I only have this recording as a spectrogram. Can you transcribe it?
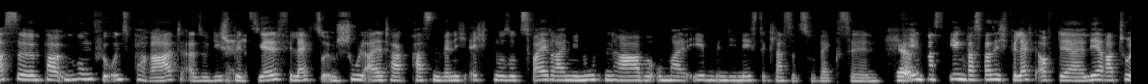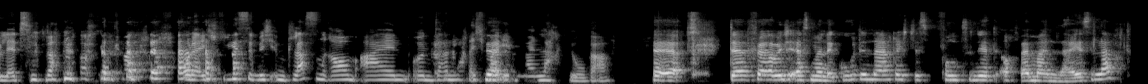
hast du ein paar Übungen für uns parat, also die speziell vielleicht so im Schulalltag passen, wenn ich echt nur so zwei, drei Minuten habe, um mal eben in die nächste Klasse zu wechseln? Ja. Irgendwas, irgendwas, was ich vielleicht auf der Lehrertoilette dann machen kann. Oder ich schließe mich im Klassenraum ein und dann mache ich mal eben mein Lach-Yoga. Ja, dafür habe ich erstmal eine gute Nachricht. Es funktioniert auch, wenn man leise lacht.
